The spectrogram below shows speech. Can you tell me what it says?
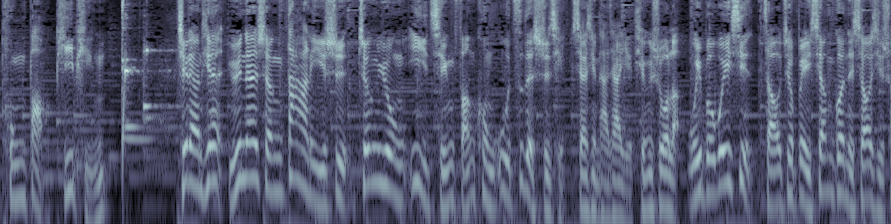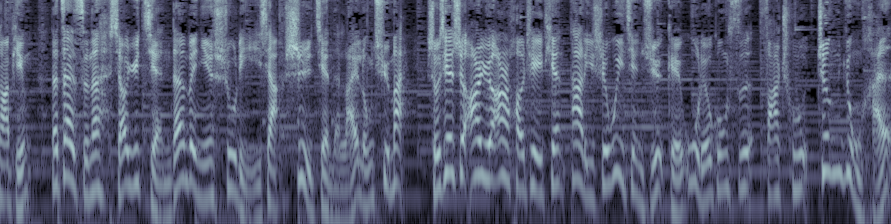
通报批评。这两天，云南省大理市征用疫情防控物资的事情，相信大家也听说了。微博、微信早就被相关的消息刷屏。那在此呢，小雨简单为您梳理一下事件的来龙去脉。首先是二月二号这一天，大理市卫健局给物流公司发出征用函，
